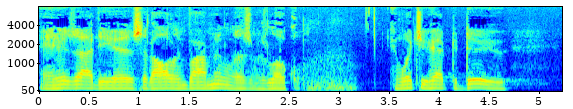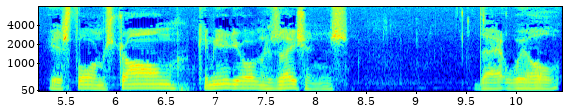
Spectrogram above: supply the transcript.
And his idea is that all environmentalism is local. And what you have to do is form strong community organizations that will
